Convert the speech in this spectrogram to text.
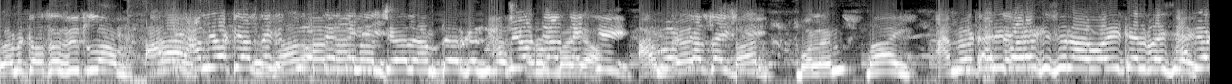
আমি টসে জিতলাম আমিও এম্পায়ার কাছে আমিও আমিও বলেন ভাই আমিও করে কিছু না ওই খেল পাইছি আমিও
